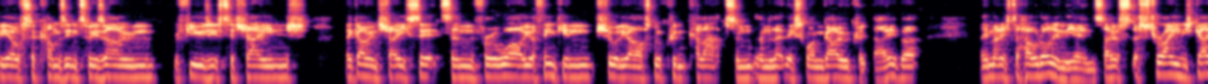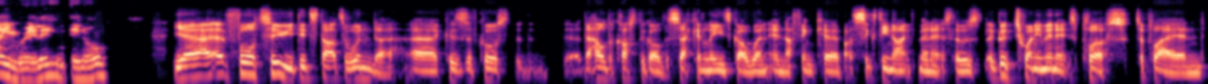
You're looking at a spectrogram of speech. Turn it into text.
Bielsa comes into his own, refuses to change, they go and chase it. And for a while, you're thinking, surely Arsenal couldn't collapse and, and let this one go, could they? But they managed to hold on in the end. So it's a strange game, really, in all. Yeah, at 4 2, you did start to wonder because, uh, of course, the, the Helder Costa goal, the second Leeds goal, went in, I think, uh, about 69th minutes. There was a good 20 minutes plus to play. And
